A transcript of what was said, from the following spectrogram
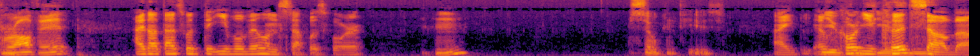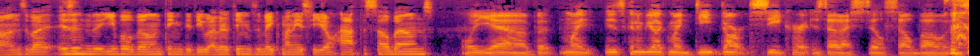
profit. I thought that's what the evil villain stuff was for. Hmm? So confused. I, of You course, you could me. sell bones, but isn't the evil villain thing to do other things to make money so you don't have to sell bones? Well, yeah, but my it's gonna be like my deep dark secret is that I still sell bones,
